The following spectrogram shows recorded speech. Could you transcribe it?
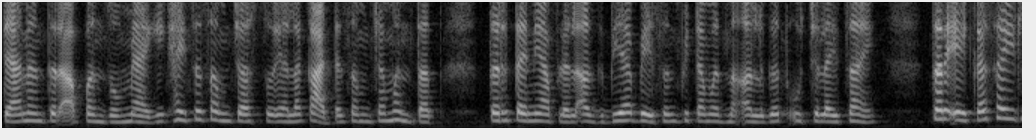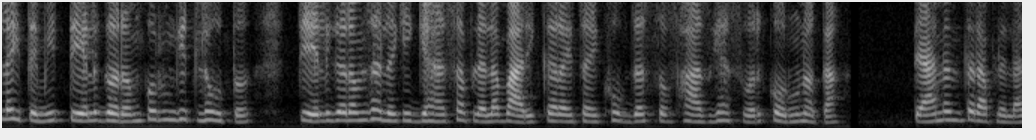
त्यानंतर आपण जो मॅगी खायचा चमचा असतो याला काटा चमचा म्हणतात. तर त्याने आपल्याला अगदी या बेसन पिठामधनं अलगत उचलायचं आहे. तर एका साईडला इथे मी तेल गरम करून घेतलं होतं. तेल गरम झालं की गॅस आपल्याला बारीक करायचा आहे. खूप जास्त फास्ट गॅसवर करू नका. त्यानंतर आपल्याला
